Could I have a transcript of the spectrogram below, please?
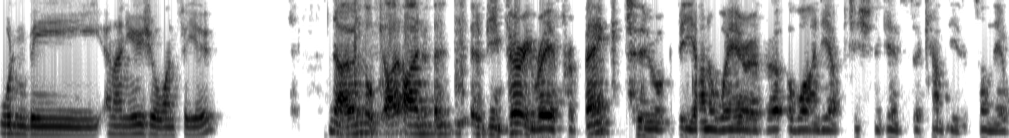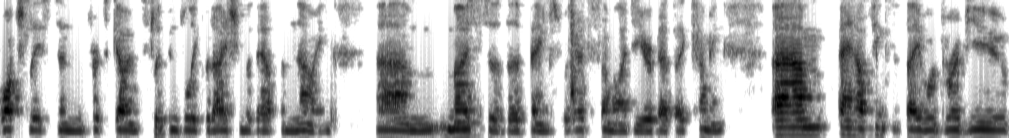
wouldn't be an unusual one for you. No, and look, I, I, it'd be very rare for a bank to be unaware of a, a winding up petition against a company that's on their watch list and for it to go and slip into liquidation without them knowing. Um, most of the banks would have some idea about that coming. Um, and I think that they would review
